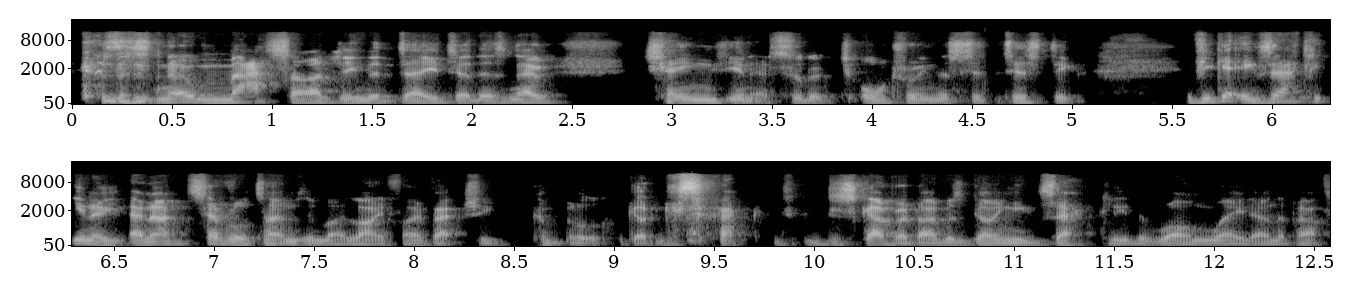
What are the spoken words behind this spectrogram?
because there's no massaging the data. There's no change, you know, sort of altering the statistic. If you get exactly, you know, and I've several times in my life, I've actually got exact, discovered I was going exactly the wrong way down the path.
